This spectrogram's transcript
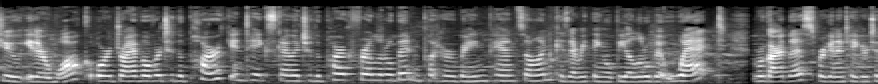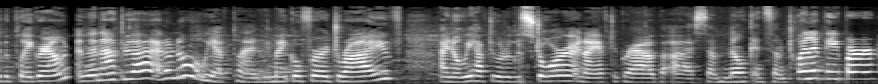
to either walk or drive over to the park and take Skylar to the park for a little bit and put her rain pants on because everything will be a little bit wet. Regardless, we're gonna take her to the playground. And then after that, I don't know what we have planned. We might go for a drive. I know we have to go to the store and I have to grab uh, some milk and some toilet paper.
